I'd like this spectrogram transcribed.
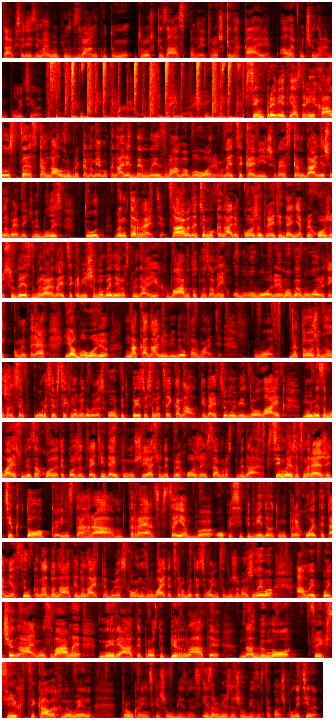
Так, сьогодні знімаю випуск зранку, тому трошки заспаний, трошки на каві, але починаємо. Полетіли. Всім привіт! Я Сергій Халус. Це скандал. Рубрика на моєму каналі, де ми з вами обговорюємо найцікавіші, найскандальніші новини, які відбулись тут в інтернеті. Саме на цьому каналі кожен третій день я приходжу сюди, збираю найцікавіші новини і розповідаю їх вам. Тут ми з вами їх обговорюємо. Ви обговорюєте їх в коментарях. Я обговорюю на каналі у відеоформаті. Вот. Для того, щоб залишатися в курсі всіх новин, обов'язково підписуйся на цей канал. Кидай цьому відео лайк. Ну і не забувай сюди заходити кожен третій день, тому що я сюди приходжу і сам розповідаю. Всі мої соцмережі, TikTok, Instagram, Threads, все є в описі під відео, тому переходьте, там є ссылка на донати. Донайте обов'язково, не забувайте це робити сьогодні, це дуже важливо. А ми починаємо з вами ниряти, просто пірнати на дно цих всіх цікавих новин про український шоу-бізнес і зарубіжний шоу-бізнес також полетіли.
